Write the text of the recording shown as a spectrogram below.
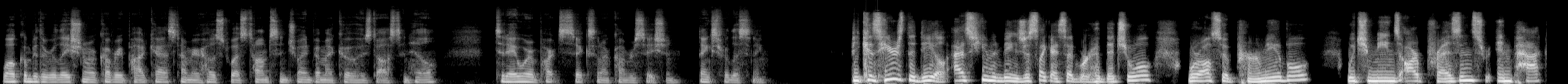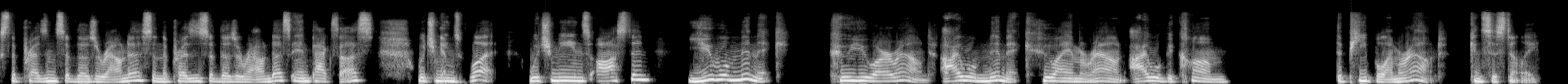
Welcome to the Relational Recovery Podcast. I'm your host, Wes Thompson, joined by my co host, Austin Hill. Today, we're in part six in our conversation. Thanks for listening. Because here's the deal as human beings, just like I said, we're habitual, we're also permeable, which means our presence impacts the presence of those around us, and the presence of those around us impacts us, which means yep. what? Which means, Austin, you will mimic who you are around. I will mimic who I am around. I will become the people I'm around consistently.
